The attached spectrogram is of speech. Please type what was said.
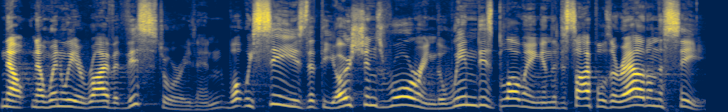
Now, now, when we arrive at this story, then, what we see is that the ocean's roaring, the wind is blowing, and the disciples are out on the sea.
